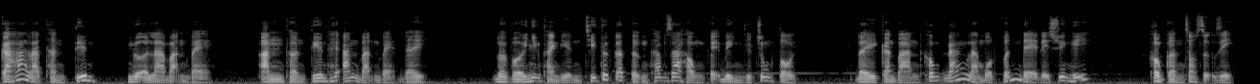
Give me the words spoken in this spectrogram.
cá là thần tiên, ngựa là bạn bè. Ăn thần tiên hay ăn bạn bè đây? Đối với những thành niên trí thức đã từng tham gia hồng vệ binh như chúng tôi, đây căn bản không đáng là một vấn đề để suy nghĩ. Không cần do dự gì,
